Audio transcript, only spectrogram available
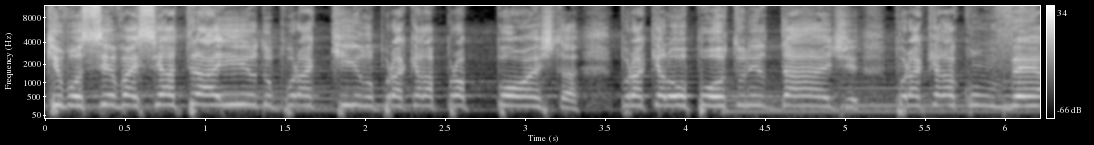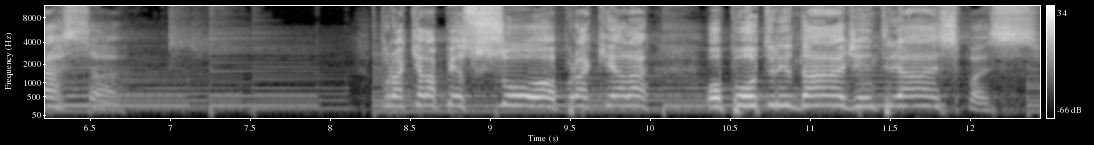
Que você vai ser atraído por aquilo, por aquela proposta, por aquela oportunidade, por aquela conversa, por aquela pessoa, por aquela oportunidade, entre aspas.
